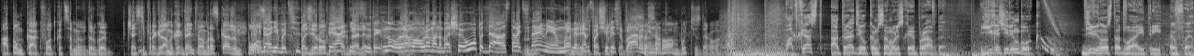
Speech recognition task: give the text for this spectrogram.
О том, как фоткаться, мы в другой части программы когда-нибудь вам расскажем. Позы, Когда-нибудь. позировки и так Пятницу. далее. так- Ну, Да. У Романа большой опыт, да. Оставайтесь с нами, мы Андрей, вернемся спасибо через тебе пару большое. Спасибо минут. вам, будьте здоровы. Подкаст от радио «Комсомольская правда». Екатеринбург. 92,3 FM.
